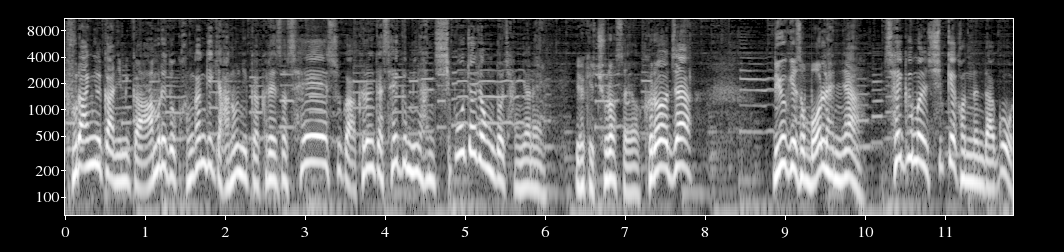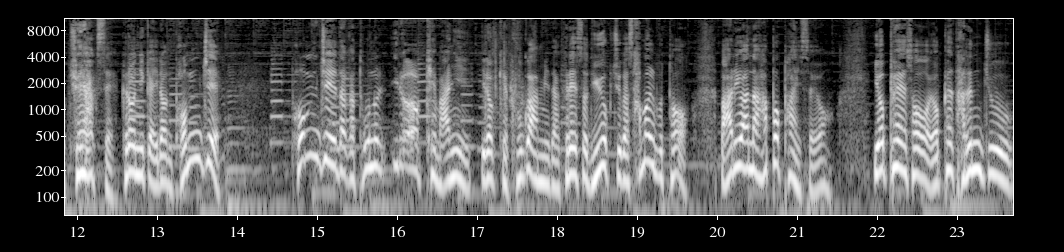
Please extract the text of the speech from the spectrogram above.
불황일 거 아닙니까? 아무래도 관광객이 안 오니까 그래서 세수가 그러니까 세금이 한 15조 정도 작년에 이렇게 줄었어요. 그러자 뉴욕에서 뭘 했냐? 세금을 쉽게 걷는다고 죄악세. 그러니까 이런 범죄 범죄에다가 돈을 이렇게 많이 이렇게 부과합니다. 그래서 뉴욕주가 3월부터 마리화나 합법화했어요. 옆에서 옆에 다른 주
